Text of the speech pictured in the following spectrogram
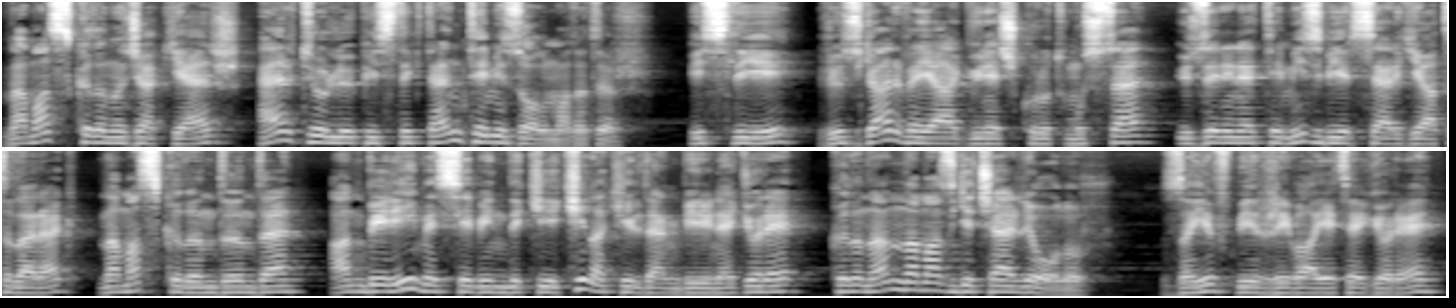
Namaz kılınacak yer her türlü pislikten temiz olmalıdır. Pisliği rüzgar veya güneş kurutmuşsa üzerine temiz bir sergi atılarak namaz kılındığında Hanbeli mezhebindeki iki nakilden birine göre kılınan namaz geçerli olur. Zayıf bir rivayete göre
